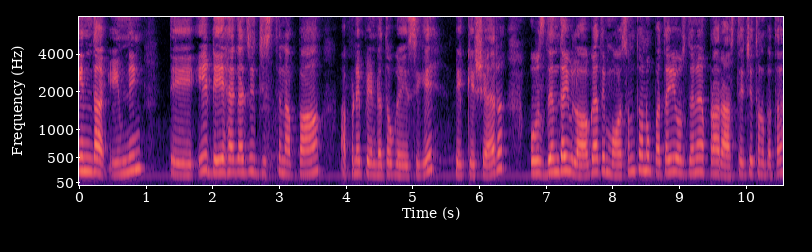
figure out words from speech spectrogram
ਇਨ ਦਾ ਈਵਨਿੰਗ ਤੇ ਇਹ ਡੇ ਹੈਗਾ ਜੀ ਜਿਸ ਦਿਨ ਆਪਾਂ ਆਪਣੇ ਪਿੰਡ ਤੋਂ ਗਏ ਸੀਗੇ ਪੇਕੇ ਸ਼ਹਿਰ ਉਸ ਦਿਨ ਦਾ ਹੀ ਵਲੌਗ ਆ ਤੇ ਮੌਸਮ ਤੁਹਾਨੂੰ ਪਤਾ ਹੀ ਉਸ ਦਿਨ ਆਪਣਾ ਰਾਸਤੇ 'ਚ ਤੁਹਾਨੂੰ ਪਤਾ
